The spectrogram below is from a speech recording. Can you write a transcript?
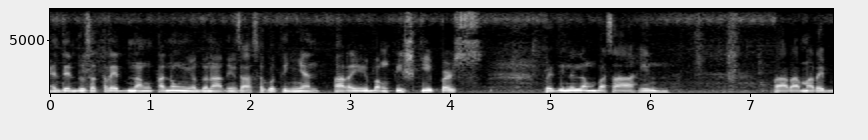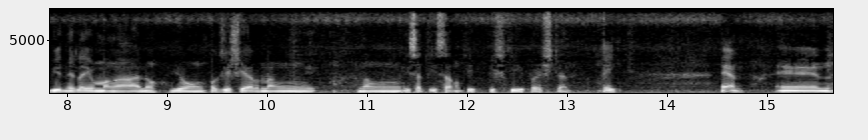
And then doon sa thread ng tanong nyo, doon natin sasagutin yan. Para yung ibang fish keepers, pwede nilang basahin para ma-review nila yung mga ano, yung pag-share ng ng isa't isang fish keepers dyan. Okay. Ayan. And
